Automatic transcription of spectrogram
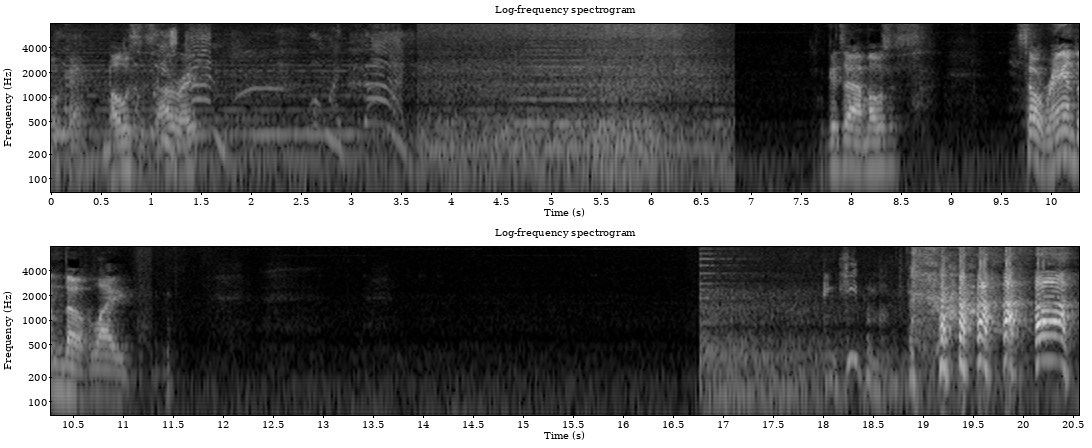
Okay, Moses, all right. Oh my God! Good job, Moses. So random though, like. Keep them up.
